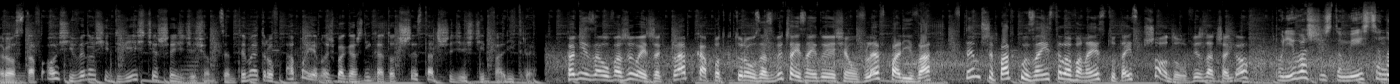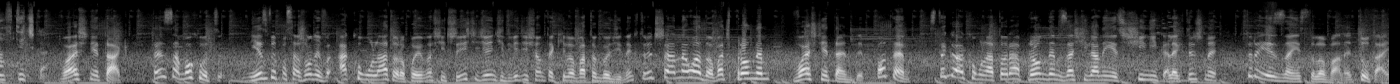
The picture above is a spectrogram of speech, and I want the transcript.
Rozstaw osi wynosi 260 cm, a pojemność bagażnika to 332 litry. Pewnie zauważyłeś, że klapka, pod którą zazwyczaj znajduje się wlew paliwa, w tym przypadku zainstalowana jest tutaj z przodu. Wiesz dlaczego? Ponieważ jest to miejsce na wtyczkę. Właśnie tak. Ten samochód jest wyposażony w akumulator o pojemności 39,2 kWh, który trzeba naładować prądem właśnie tędy. Potem z tego akumulatora prądem zasilany jest silnik elektryczny, który jest zainstalowany tutaj.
